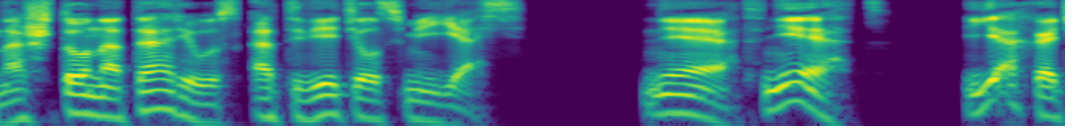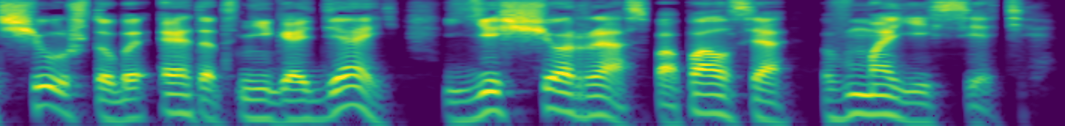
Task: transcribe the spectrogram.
На что нотариус ответил, смеясь. «Нет, нет, я хочу, чтобы этот негодяй еще раз попался в мои сети».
